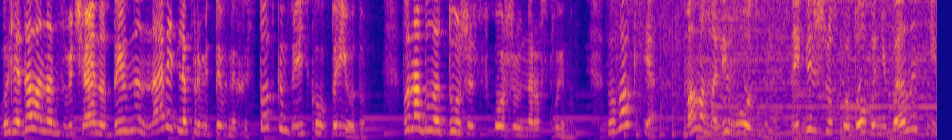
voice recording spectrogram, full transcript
виглядала надзвичайно дивно навіть для примітивних істот кембрійського періоду. Вона була дуже схожою на рослину. Виваксія мала малі розміри, найбільш розходовані велетні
